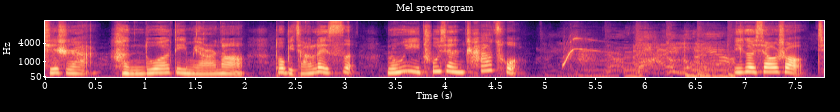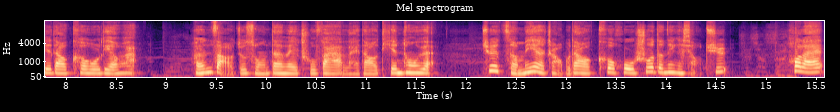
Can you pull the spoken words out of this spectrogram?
其实啊，很多地名呢都比较类似，容易出现差错。一个销售接到客户电话，很早就从单位出发来到天通苑，却怎么也找不到客户说的那个小区。后来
